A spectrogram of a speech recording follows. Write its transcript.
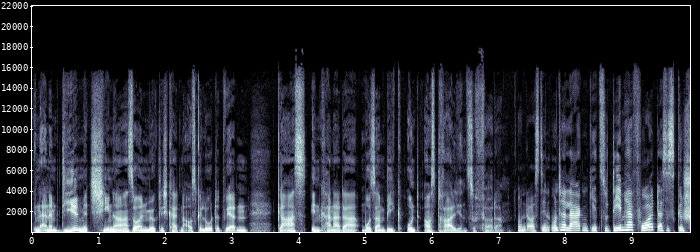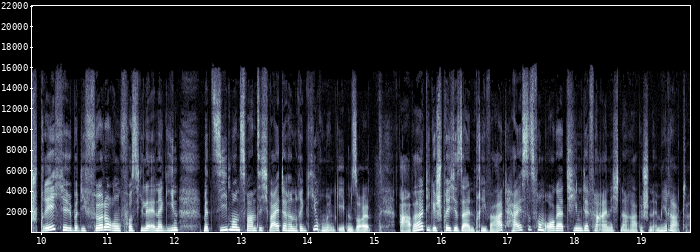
In einem Deal mit China sollen Möglichkeiten ausgelotet werden, Gas in Kanada, Mosambik und Australien zu fördern. Und aus den Unterlagen geht zudem hervor, dass es Gespräche über die Förderung fossiler Energien mit 27 weiteren Regierungen geben soll. Aber die Gespräche seien privat, heißt es vom Orga-Team der Vereinigten Arabischen Emirate.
